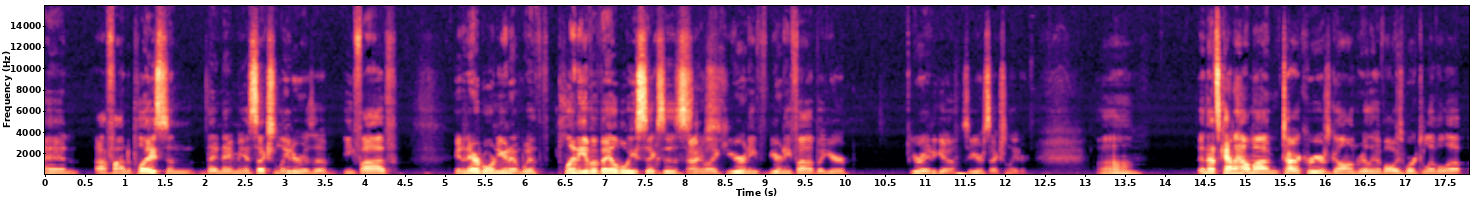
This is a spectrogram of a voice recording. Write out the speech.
And I find a place, and they name me a section leader as a E5 in an airborne unit with plenty of available E6s. They're like you're an e, you're an E5, but you're you're ready to go, so you're a section leader. Um, and that's kind of how my entire career's gone. Really, I've always worked to level up.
